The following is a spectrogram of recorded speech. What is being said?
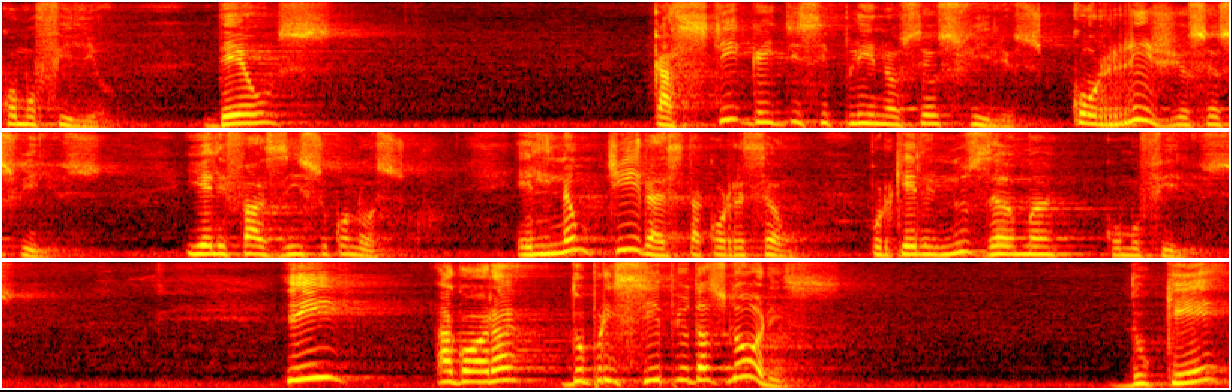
como filho. Deus castiga e disciplina os seus filhos, corrige os seus filhos, e Ele faz isso conosco. Ele não tira esta correção, porque Ele nos ama como filhos. E agora, do princípio das dores do que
